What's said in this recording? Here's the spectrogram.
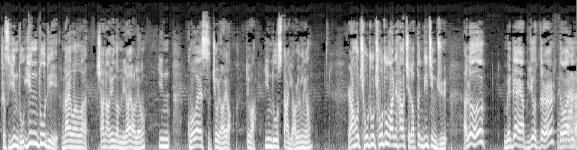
这是印度印度的 nine one one，相当于我们的幺幺零，印国外是九幺幺，对吧？印度是打幺零零。然后求助，求助完你还要接到本地警局。Hello，没在呀，比较在儿，对吧？这个。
